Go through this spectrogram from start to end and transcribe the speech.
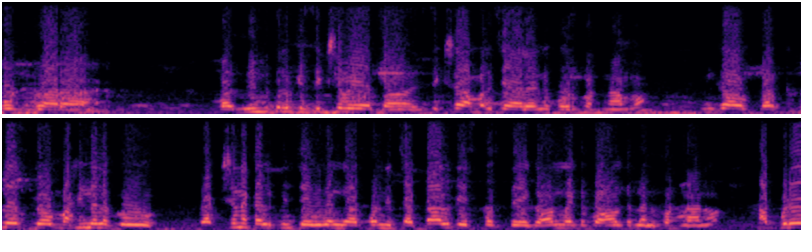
కోర్టు ద్వారా నిందితులకి శిక్ష వేయ శిక్ష అమలు చేయాలని కోరుకుంటున్నాము. ఇంకా వర్క్ ప్లేస్లో మహిళలకు రక్షణ కల్పించే విధంగా కొన్ని చట్టాలు తీసుకొస్తే గవర్నమెంట్ బాగుంటుంది అనుకుంటున్నాను అప్పుడే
